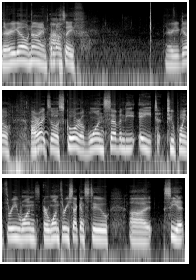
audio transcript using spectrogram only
There you go, nine. Put it Ah. on safe. There you go. All right, so a score of 178, 2.31 or 13 seconds to uh, see it.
